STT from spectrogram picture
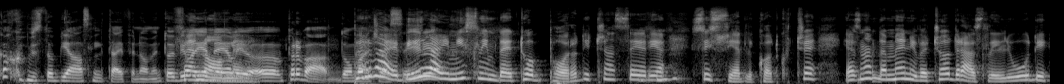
Kako biste objasnili taj fenomen? To je bila jedna jeli, uh, prva domaća serija. Prva je serija. bila i mislim da je to porodična serija. Svi su sjedli kod kuće. Ja znam da meni već odrasli ljudi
